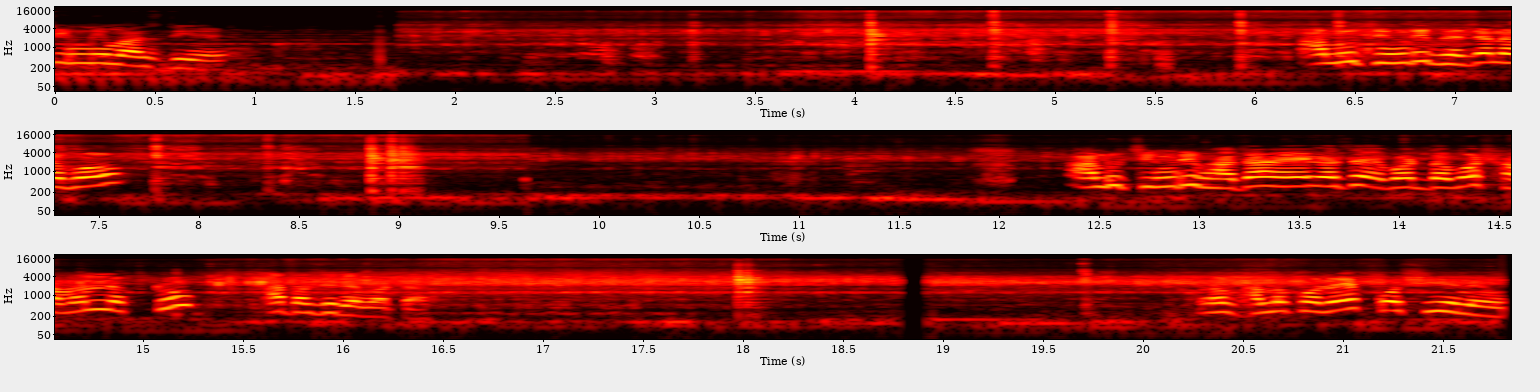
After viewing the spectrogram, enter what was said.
চিংড়ি মাছ দিয়ে। আলু, চিংড়ি ভেজে নেব। আলু চিংড়ি ভাজা হয়ে গেছে, এবার দেবো সামান্য একটু আদা জিরে বাটা। ভালো করে কষিয়ে নেব।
